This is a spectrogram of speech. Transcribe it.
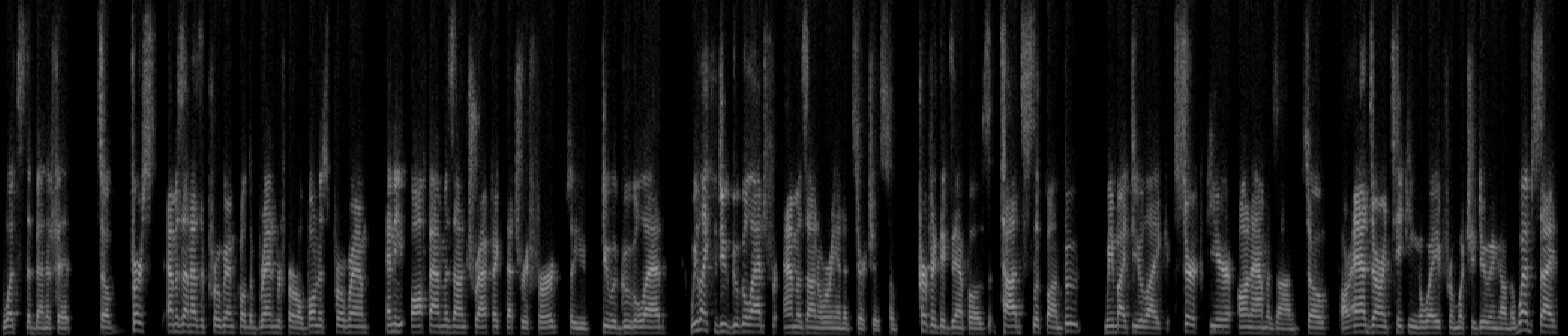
What's the benefit? So, first, Amazon has a program called the Brand Referral Bonus Program. Any off Amazon traffic that's referred, so you do a Google ad. We like to do Google ads for Amazon oriented searches. So, perfect example is Todd's slip on boot we might do like surf gear on Amazon. So our ads aren't taking away from what you're doing on the website.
